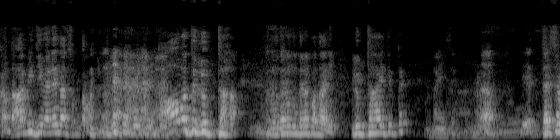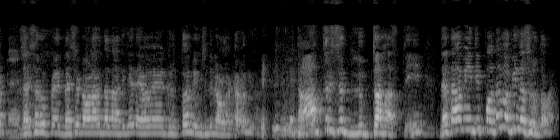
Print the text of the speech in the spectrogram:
कदापि जीवने न श्रुतवान्। तावत् लुब्धः। नूतन नूतनपदानि लुब्धः इत्युक्ते? हा, दश दश रूप्य दश डालर् ददाति चेत् एवमेव कृत्वा विंशति डालर् करोति। सः। तादृश लुब्धः अस्ति। ददामि इति पदमपि न श्रुतवान्।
